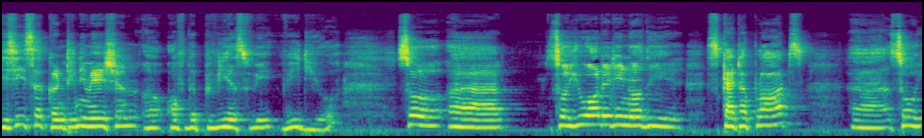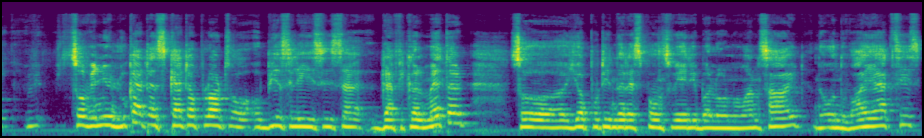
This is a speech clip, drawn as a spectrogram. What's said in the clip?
this is a continuation uh, of the previous video. So uh, so you already know the scatter plots. Uh, so so when you look at a scatter plot obviously this is a graphical method. So you're putting the response variable on one side on the y-axis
